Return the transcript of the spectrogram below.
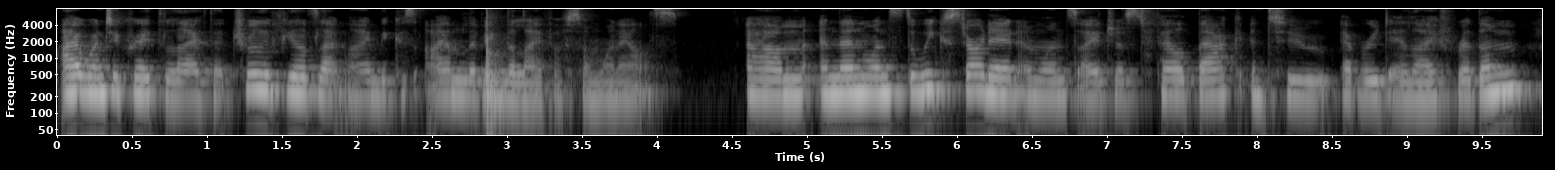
I want to create the life that truly feels like mine because I am living the life of someone else. Um, and then once the week started and once I just fell back into everyday life rhythm,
